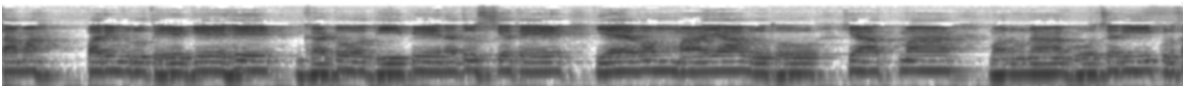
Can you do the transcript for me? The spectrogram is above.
తమ పరివృతే గేహే ఘటో దీపేన దృశ్యతే ఏవం మాయావృతో హ్యాత్మా మనునా గోచరీకృత.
